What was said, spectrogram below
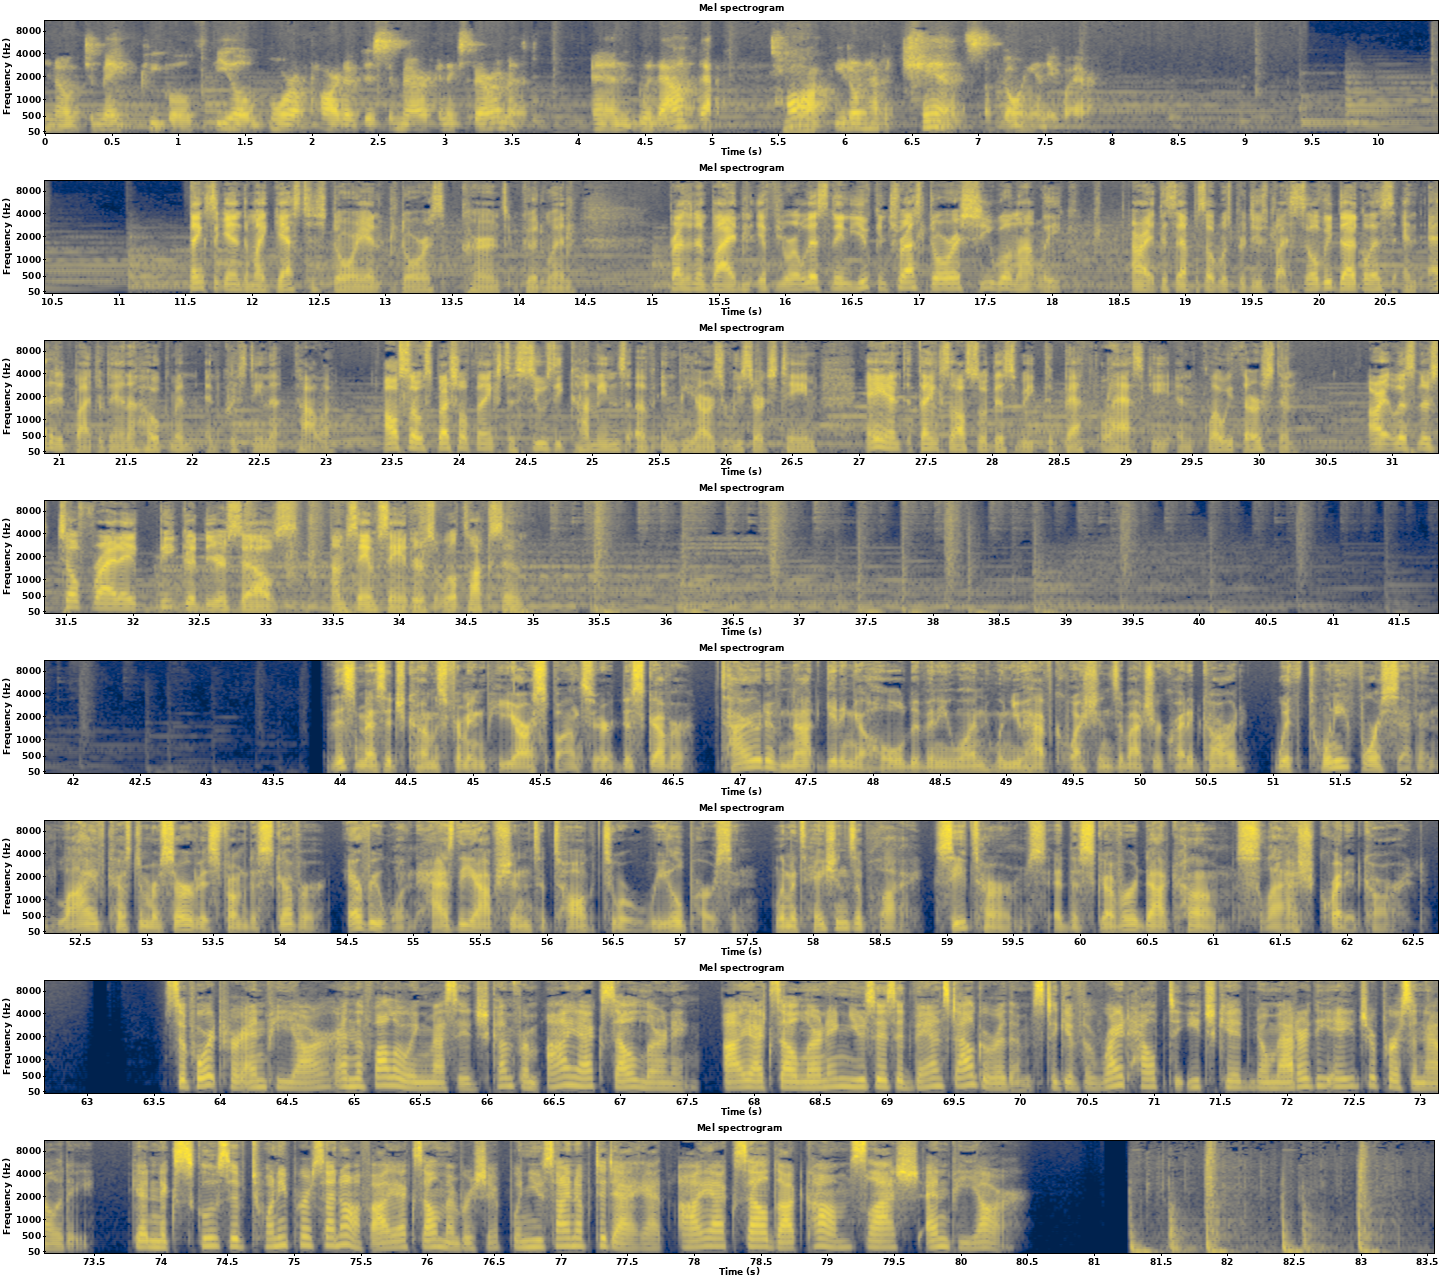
you know, to make people feel more a part of this American experiment. And without that talk, you don't have a chance of going anywhere. Thanks again to my guest historian, Doris Kearns Goodwin. President Biden, if you are listening, you can trust Doris. She will not leak. All right, this episode was produced by Sylvie Douglas and edited by Jordana Hochman and Christina Cala. Also, special thanks to Susie Cummings of NPR's research team. And thanks also this week to Beth Lasky and Chloe Thurston. All right, listeners, till Friday, be good to yourselves. I'm Sam Sanders. We'll talk soon. This message comes from NPR sponsor Discover. Tired of not getting a hold of anyone when you have questions about your credit card? With 24 7 live customer service from Discover, everyone has the option to talk to a real person. Limitations apply. See terms at discover.com/slash credit card. Support for NPR and the following message come from IXL Learning. IXL Learning uses advanced algorithms to give the right help to each kid no matter the age or personality. Get an exclusive 20% off IXL membership when you sign up today at IXL.com/NPR.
